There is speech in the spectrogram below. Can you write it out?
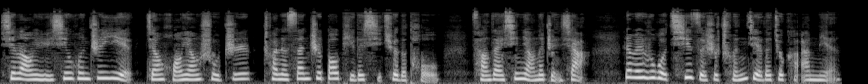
新郎于新婚之夜将黄杨树枝穿着三只剥皮的喜鹊的头藏在新娘的枕下，认为如果妻子是纯洁的就可安眠，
